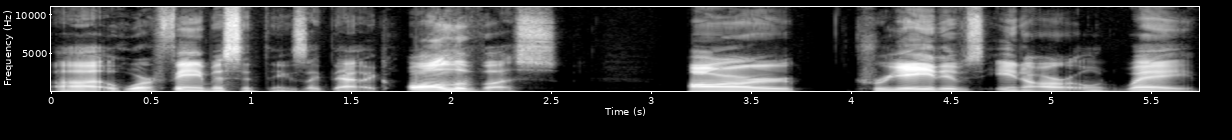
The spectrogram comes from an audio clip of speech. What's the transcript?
uh, who are famous and things like that. Like all of us are creatives in our own way.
